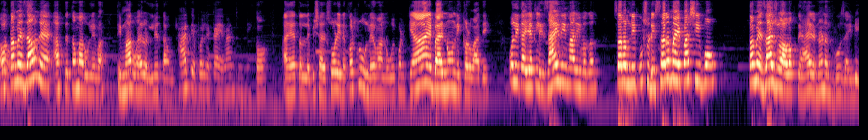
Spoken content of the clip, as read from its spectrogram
હવે તમે જાઓ ને આપતે તમારું લેવા. તે મારું હારો લેતા આવું હા તે ભલે કાંઈ વાંધો નહીં. તો આ હેતલને બિચારી છોડીને કટલું લેવાનું હોય પણ ક્યાંય બહાર ન નીકળવા દે. ઓલી કાંઈ એકલી જાય નહીં મારી વગર? શરમની પૂછડી શરમાય પાછી બહુ. તમે જાજો આ વખતે હારે નણંદ ભોજાય બે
